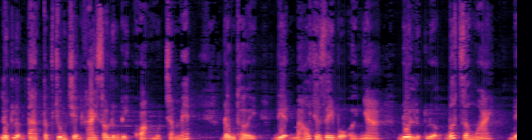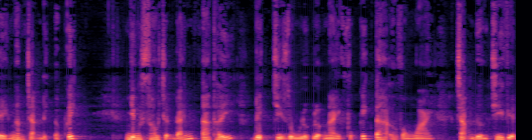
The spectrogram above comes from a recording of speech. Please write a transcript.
Lực lượng ta tập trung triển khai sau lưng địch khoảng 100 mét, đồng thời điện báo cho dây bộ ở nhà đưa lực lượng bớt ra ngoài để ngăn chặn địch tập kích. Nhưng sau trận đánh ta thấy địch chỉ dùng lực lượng này phục kích ta ở vòng ngoài chặn đường chi viện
